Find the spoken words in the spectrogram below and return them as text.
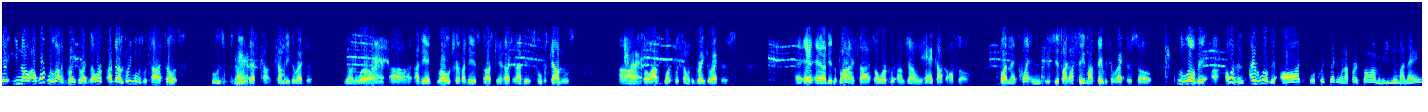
it, you know, I work with a lot of great directors. I work, I've done three movies with Todd Phillips, who is to me the best co- comedy director, you know, in the world. Right. Uh, I did Road Trip, I did Starsky and Hutch, and I did School for Scoundrels. Um, Right. So I've worked with some of the great directors, and, and, and I did The Blind Side, so I worked with um, John Lee Hancock also. But man, Quentin is just like I say, he's my favorite director. So I was a little bit, uh, I wasn't, I was a little bit awed for a quick second when I first saw him and he knew my name.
